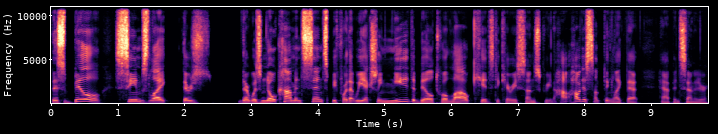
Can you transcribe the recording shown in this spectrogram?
this bill seems like there's there was no common sense before that we actually needed a bill to allow kids to carry sunscreen. How, how does something like that happen, Senator?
